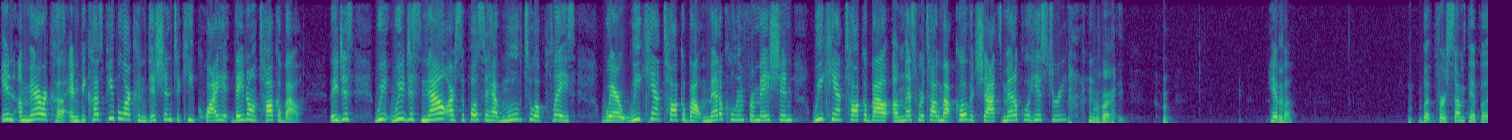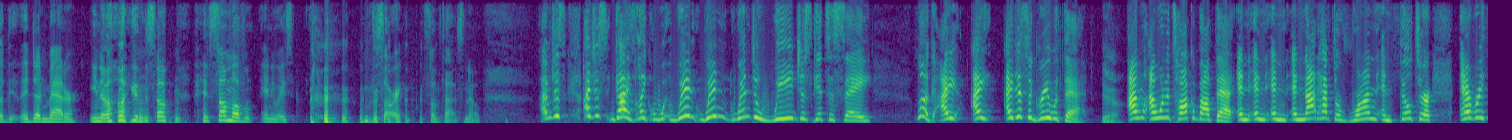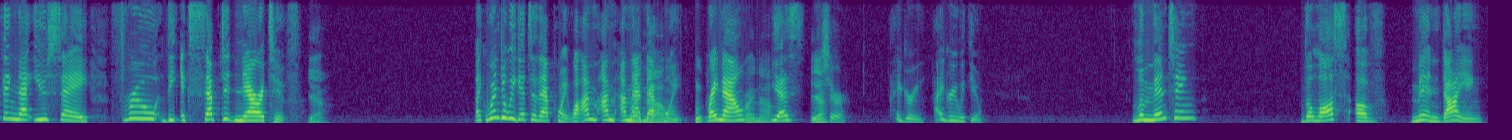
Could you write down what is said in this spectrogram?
in America, and because people are conditioned to keep quiet, they don't talk about. They just, we, we just now are supposed to have moved to a place where we can't talk about medical information. We can't talk about, unless we're talking about COVID shots, medical history. right. HIPAA. but for some PIPA, it doesn't matter. You know, like some, some of them, anyways. sorry, sometimes no. I'm just, I just, guys, like when, when, when do we just get to say, look, I, I, I disagree with that. Yeah. I'm, I want to talk about that and, and, and, and not have to run and filter everything that you say through the accepted narrative. Yeah. Like when do we get to that point? Well, I'm, I'm, I'm right at now? that point right now. Right now. Yes. Yeah. Sure. I agree. I agree with you. Lamenting the loss of men dying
